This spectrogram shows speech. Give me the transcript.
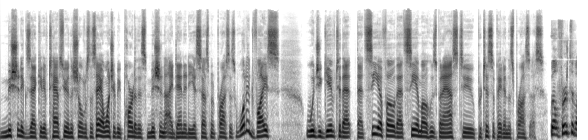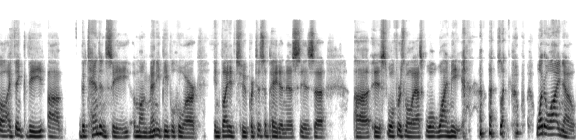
mission executive taps me on the shoulder and says, Hey, I want you to be part of this mission identity assessment process, what advice would you give to that, that CFO, that CMO who's been asked to participate in this process? Well, first of all, I think the uh, the tendency among many people who are invited to participate in this is uh, uh, is well, first of all, I ask, well, why me? it's like, what do I know?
